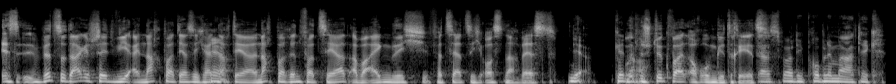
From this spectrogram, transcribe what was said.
es wird so dargestellt wie ein Nachbar, der sich halt ja. nach der Nachbarin verzehrt, aber eigentlich verzerrt sich Ost nach West. Ja. Genau. Und ein Stück weit auch umgedreht. Das war die Problematik.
